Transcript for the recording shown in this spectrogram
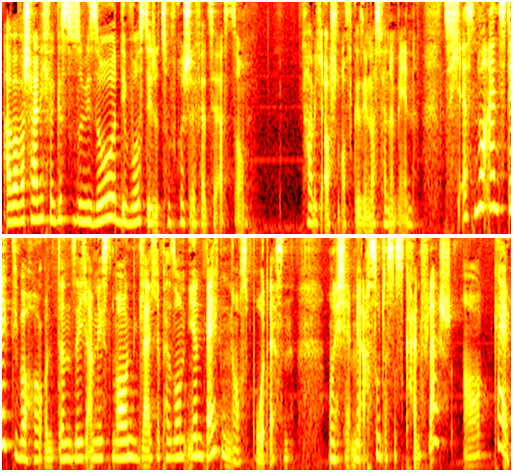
Aber wahrscheinlich vergisst du sowieso die Wurst, die du zum Frühstück verzehrst. So. Habe ich auch schon oft gesehen, das Phänomen. Also ich esse nur ein Steak die Woche und dann sehe ich am nächsten Morgen die gleiche Person ihren Bacon aufs Brot essen. Und ich denke mir, ach so, das ist kein Fleisch. Okay.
